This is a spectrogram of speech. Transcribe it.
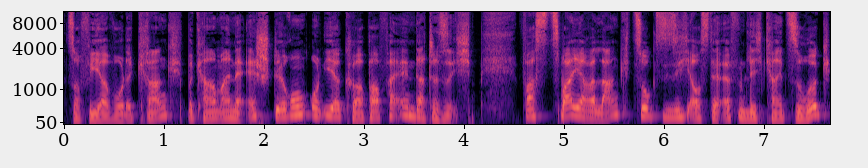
Sophia wurde krank, bekam eine Essstörung und ihr Körper veränderte sich. Fast zwei Jahre lang zog sie sich aus der Öffentlichkeit zurück,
